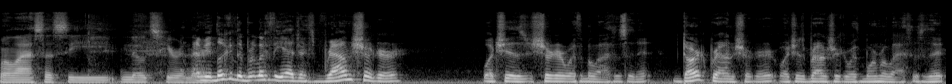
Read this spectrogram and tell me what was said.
molassesy notes here and there. I mean, look at the look at the adjuncts: brown sugar, which is sugar with molasses in it; dark brown sugar, which is brown sugar with more molasses in it,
